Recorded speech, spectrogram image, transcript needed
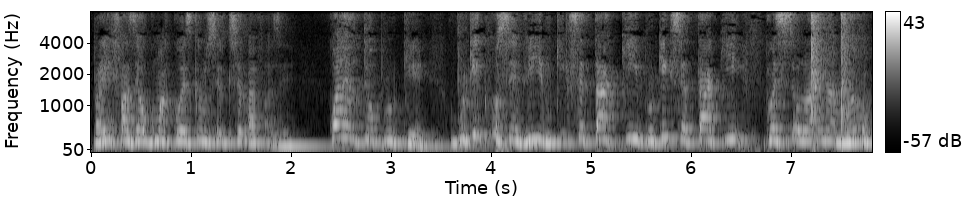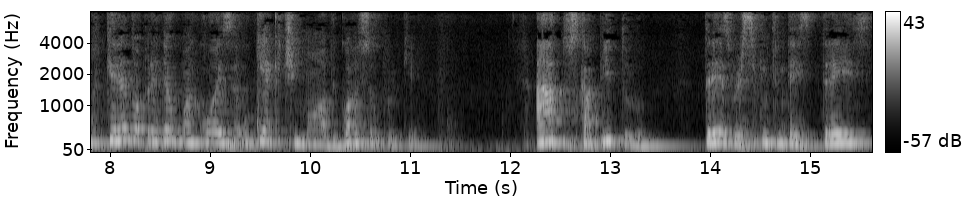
para ir fazer alguma coisa que eu não sei o que você vai fazer? Qual é o teu porquê? O porquê que você vive? O que, que você está aqui? Por que, que você está aqui com esse celular na mão, querendo aprender alguma coisa? O que é que te move? Qual é o seu porquê? Atos capítulo 3, versículo 33,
